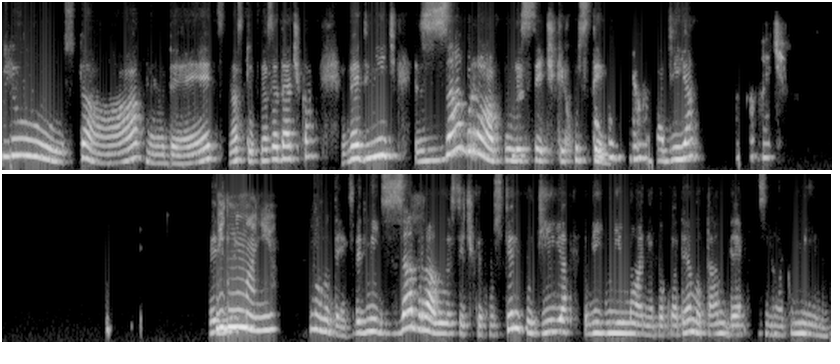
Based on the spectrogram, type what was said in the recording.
Плюс, так, молодець. Наступна задачка. Ведмідь забрав у лисички хустинку. Яка дія? Ведмідь, Віднімання. молодець. Ведмідь забрав у лисички хустинку, дія віднімання. Покладемо там, де знак мінус.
